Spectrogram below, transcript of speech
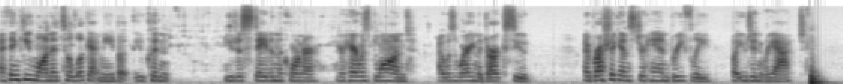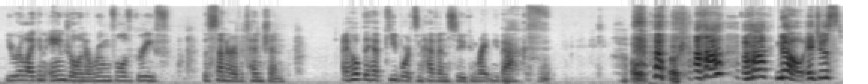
I think you wanted to look at me, but you couldn't. You just stayed in the corner. Your hair was blonde. I was wearing the dark suit. I brushed against your hand briefly, but you didn't react. You were like an angel in a room full of grief, the center of attention. I hope they have keyboards in heaven so you can write me back. Oh, okay. Uh huh. Uh huh. No, it just.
